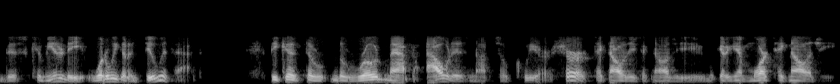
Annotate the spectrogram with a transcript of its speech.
this community, what are we going to do with that? Because the the roadmap out is not so clear. Sure, technology, technology. We're going to get more technology.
